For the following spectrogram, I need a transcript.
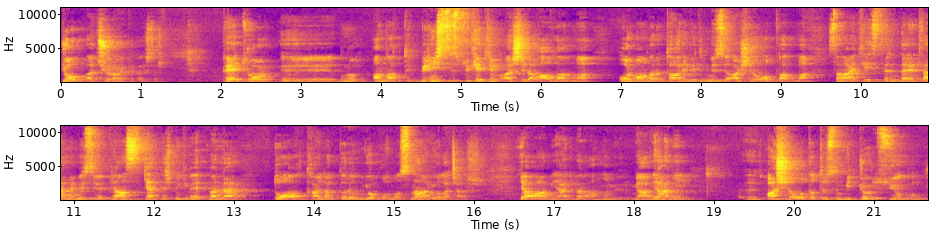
yol açıyor arkadaşlar. Petrol e, bunu anlattık. Bilinçsiz tüketim, aşırı avlanma, ormanların tahrip edilmesi, aşırı otlatma, sanayi tesislerinin denetlenmemesi ve plansız kentleşme gibi etmenler doğal kaynakların yok olmasına yol açar. Ya abi yani ben anlamıyorum. Ya yani e, aşırı otlatırsın bitki örtüsü yok olur.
